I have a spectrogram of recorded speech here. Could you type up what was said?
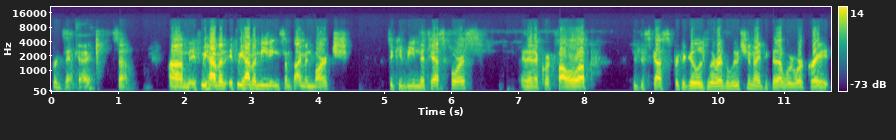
for example. okay? So, um, if we have a if we have a meeting sometime in March to convene the task force, and then a quick follow up to discuss particulars of the resolution, I think that would work great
